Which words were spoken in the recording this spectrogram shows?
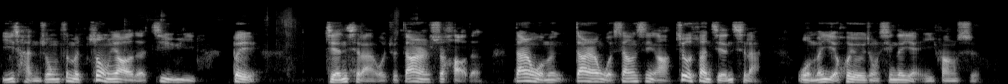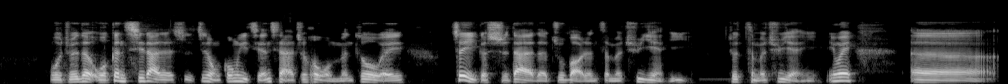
遗产中这么重要的记忆被捡起来，我觉得当然是好的。当然我们当然我相信啊，就算捡起来，我们也会有一种新的演绎方式。我觉得我更期待的是这种工艺捡起来之后，我们作为这个时代的珠宝人怎么去演绎，就怎么去演绎，因为呃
